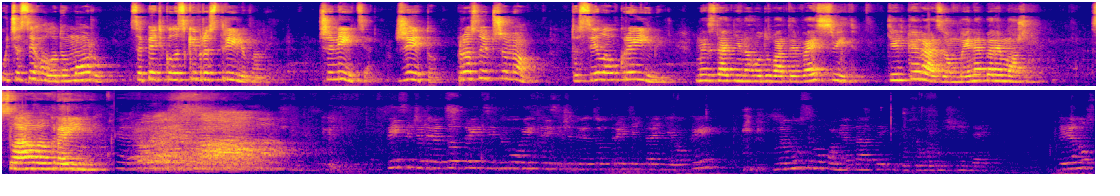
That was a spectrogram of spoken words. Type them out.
У часи голодомору за п'ять колосків розстрілювали. Пшениця, жито, просто і пшено то сила України. Ми здатні нагодувати весь світ, тільки разом ми не переможні. Слава Україні! 1932-1933 роки ми мусимо пам'ятати і по сьогоднішній день. 90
